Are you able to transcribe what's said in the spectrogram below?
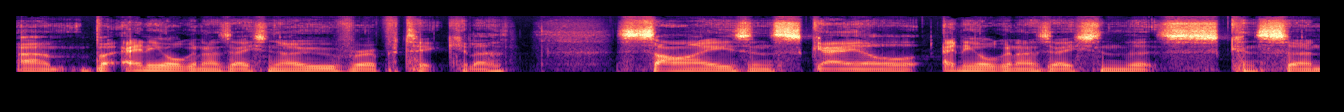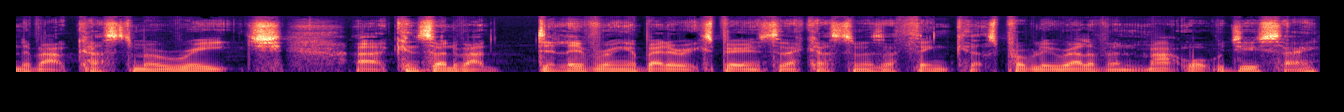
Um, but any organization over a particular size and scale, any organization that's concerned about customer reach, uh, concerned about delivering a better experience to their customers, I think that's probably relevant. Matt, what would you say?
